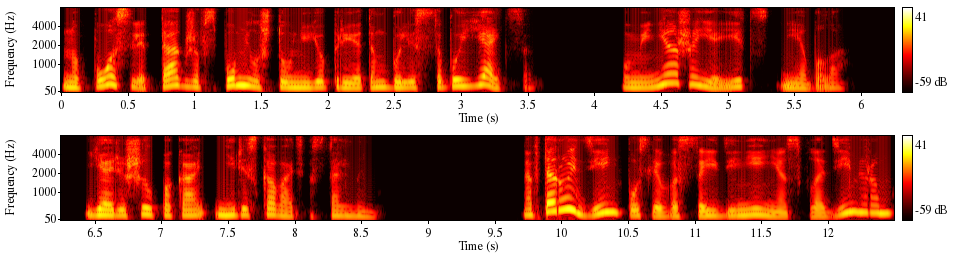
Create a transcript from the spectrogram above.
Но после также вспомнил, что у нее при этом были с собой яйца. У меня же яиц не было. Я решил пока не рисковать остальным. На второй день после воссоединения с Владимиром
